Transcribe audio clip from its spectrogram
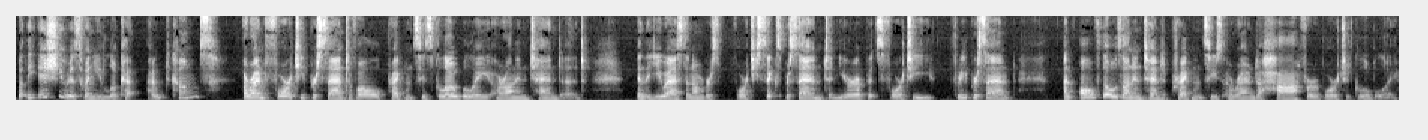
But the issue is when you look at outcomes, around 40% of all pregnancies globally are unintended. In the US, the number is 46%, in Europe, it's 43%. And of those unintended pregnancies, around a half are aborted globally.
